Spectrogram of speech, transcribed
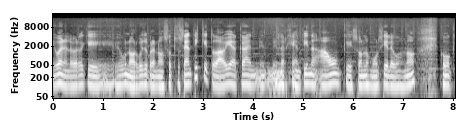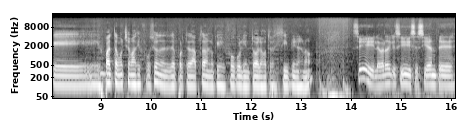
bueno, la verdad que es un orgullo para nosotros. ¿Sentís que todavía acá en, en la Argentina, aunque son los murciélagos, ¿no? Como que falta mucha más difusión en el deporte adaptado en lo que es el fútbol y en todas las otras disciplinas, ¿no? Sí, la verdad que sí, se siente,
